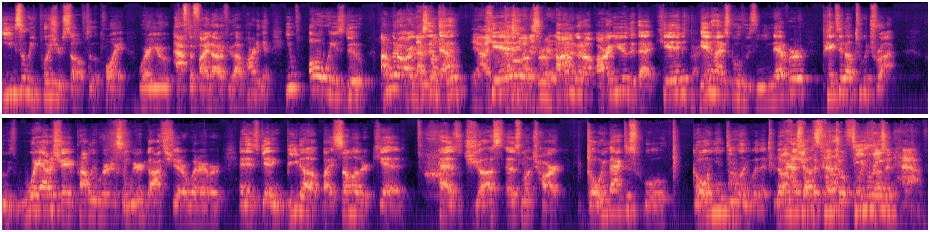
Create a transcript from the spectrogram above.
easily push yourself to the point where you have to find out if you have heart again. You always do. I'm going to argue That's that not that true. Yeah, I, Kid, I totally disagree with I'm gonna argue that that kid Right. in high school who's never picked it up to a trot, who's way out of shape, probably wearing some weird goth shit or whatever, and is getting beat up by some other kid, has just as much heart going back to school, going and dealing with it. No, it They're has the just potential not for it doesn't have.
